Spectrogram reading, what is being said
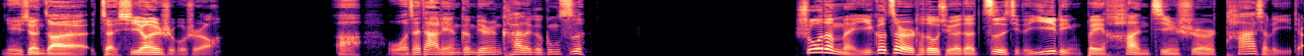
你现在在西安是不是啊？”“啊，我在大连跟别人开了个公司。”说的每一个字儿，他都觉得自己的衣领被汗浸湿而塌下了一点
